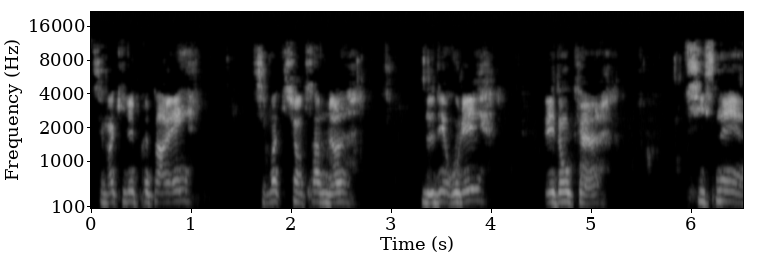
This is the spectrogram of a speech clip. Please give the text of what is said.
C'est moi qui l'ai préparé. C'est moi qui suis en train de le dérouler. Et donc, euh, si ce n'est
